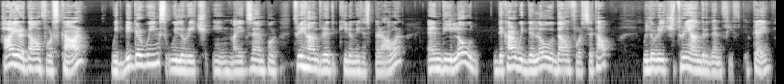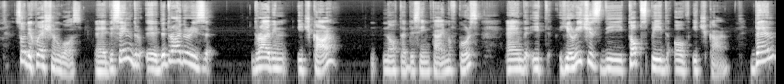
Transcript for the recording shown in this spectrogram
higher downforce car with bigger wings will reach, in my example, 300 kilometers per hour, and the low, the car with the low downforce setup will reach 350. Okay, so the question was uh, the same. Uh, the driver is driving each car, not at the same time, of course, and it he reaches the top speed of each car. Then,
